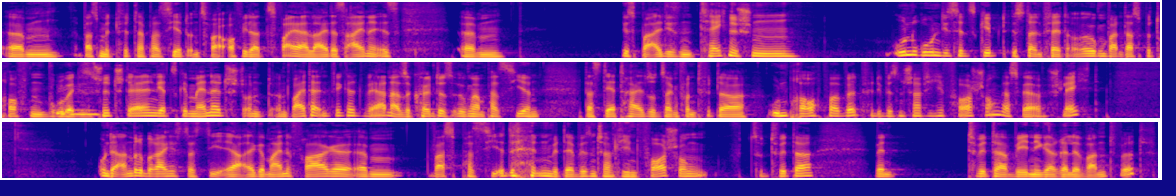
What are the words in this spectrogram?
ähm, was mit Twitter passiert, und zwar auch wieder zweierlei. Das eine ist, ähm, ist bei all diesen technischen Unruhen, die es jetzt gibt, ist dann vielleicht auch irgendwann das betroffen, worüber mhm. diese Schnittstellen jetzt gemanagt und, und weiterentwickelt werden. Also könnte es irgendwann passieren, dass der Teil sozusagen von Twitter unbrauchbar wird für die wissenschaftliche Forschung. Das wäre schlecht. Und der andere Bereich ist, dass die eher allgemeine Frage, ähm, was passiert denn mit der wissenschaftlichen Forschung zu Twitter, wenn Twitter weniger relevant wird?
